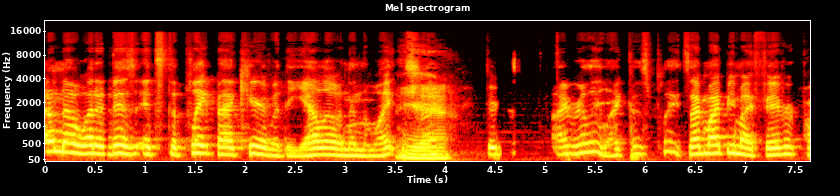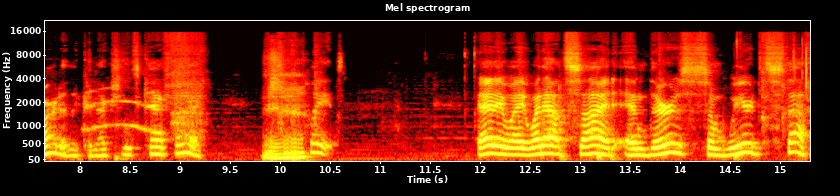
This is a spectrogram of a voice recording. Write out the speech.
I don't know what it is. It's the plate back here with the yellow and then the white. Inside. Yeah. They're just, I really like those plates. That might be my favorite part of the Connections Cafe. Yeah. Plates. Anyway, went outside and there's some weird stuff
